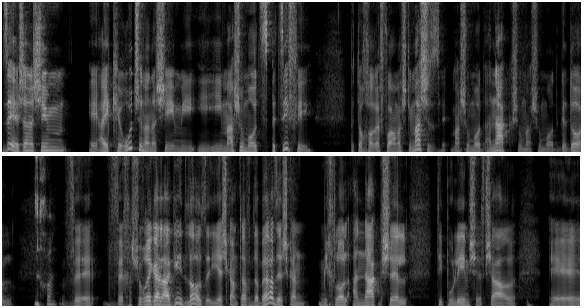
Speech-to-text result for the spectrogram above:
זה, יש אנשים אה, ההיכרות של אנשים היא, היא, היא משהו מאוד ספציפי בתוך הרפואה המשלימה, שזה משהו מאוד ענק, שהוא משהו מאוד גדול. נכון. ו, וחשוב רגע להגיד, לא, זה, יש כאן, תכף נדבר על זה, יש כאן מכלול ענק של טיפולים שאפשר אה,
